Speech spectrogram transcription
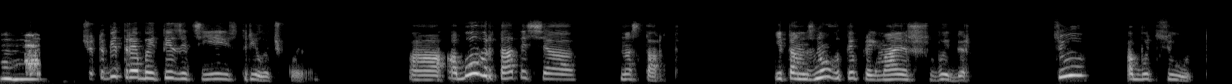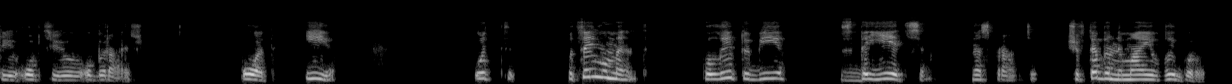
Мгм. Що тобі треба йти за цією стрілочкою. А, або вертатися на старт. І там знову ти приймаєш вибір. Цю або цю ти опцію обираєш. От. І от оцей момент, коли тобі здається насправді, що в тебе немає вибору,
